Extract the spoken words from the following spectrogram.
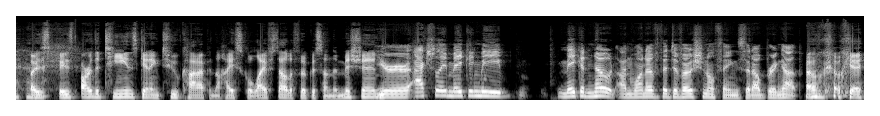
is, is are the teens getting too caught up in the high school lifestyle to focus on the mission You're actually making me make a note on one of the devotional things that I'll bring up. Oh, okay.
